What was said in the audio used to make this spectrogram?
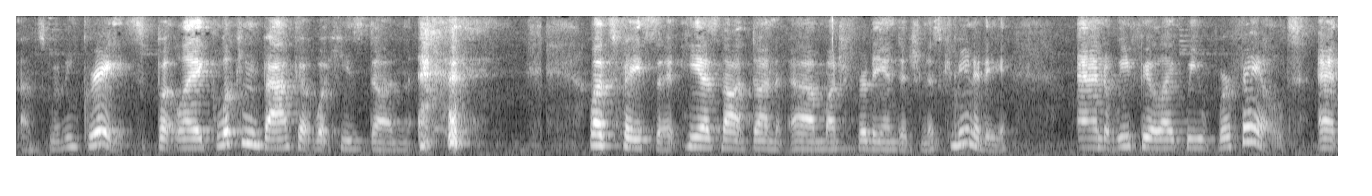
that's really great." But like looking back at what he's done, let's face it, he has not done uh, much for the indigenous community. And we feel like we were failed. And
